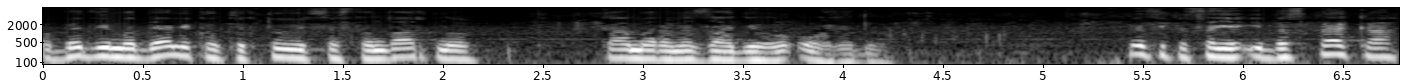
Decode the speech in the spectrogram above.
Обидві моделі комплектуються стандартно камерами заднього огляду. В принципі, це є і безпека,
